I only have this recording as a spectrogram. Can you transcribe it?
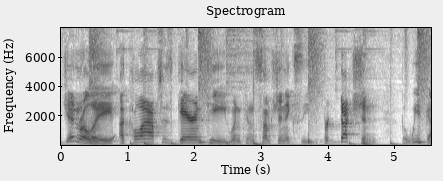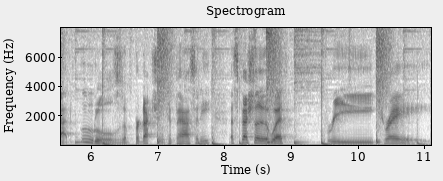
Generally, a collapse is guaranteed when consumption exceeds production, but we've got oodles of production capacity, especially with free trade.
